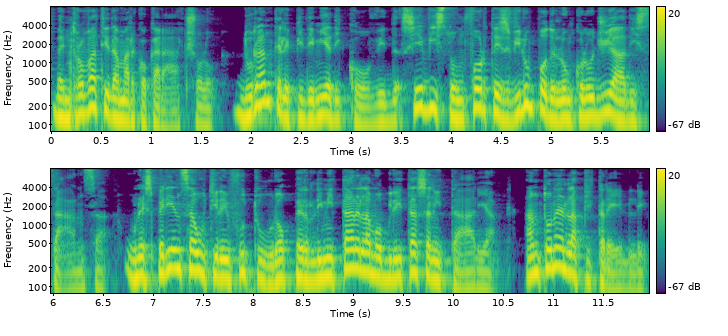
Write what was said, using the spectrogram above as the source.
Bentrovati da Marco Caracciolo. Durante l'epidemia di Covid si è visto un forte sviluppo dell'oncologia a distanza, un'esperienza utile in futuro per limitare la mobilità sanitaria. Antonella Pitrelli,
